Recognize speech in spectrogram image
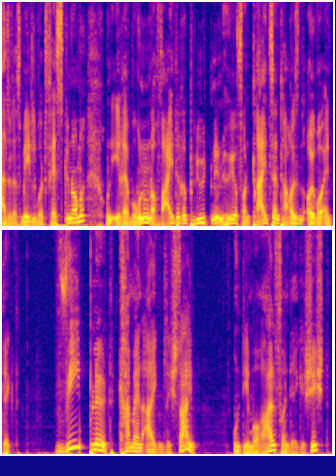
Also das Mädel wurde festgenommen und ihrer Wohnung noch weitere Blüten in Höhe von 13.000 Euro entdeckt. Wie blöd kann man eigentlich sein? Und die Moral von der Geschichte,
